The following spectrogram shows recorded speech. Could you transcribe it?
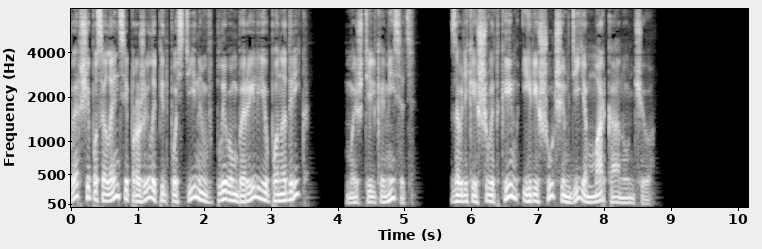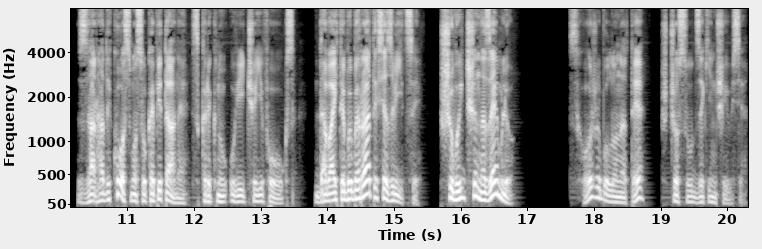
Перші поселенці прожили під постійним впливом берилію понад рік. Ми ж тільки місяць, завдяки швидким і рішучим діям Марка Анунчіо. Заради космосу, капітане. скрикнув у відчаї Фоукс. Давайте вибиратися звідси. Швидше на землю. Схоже було на те, що суд закінчився.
